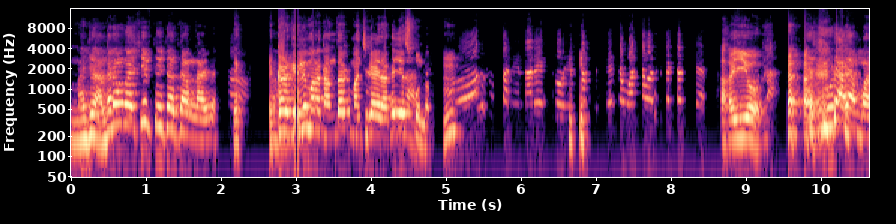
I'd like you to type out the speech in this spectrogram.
మంచిది అందరం కలిసి తీసేద్దాం నా ఎక్కడికి వెళ్ళి మనకు అందరికి మంచిగా అయ్యేదాకా చేసుకుందాం. అయ్యో. చూడాలమ్మా.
